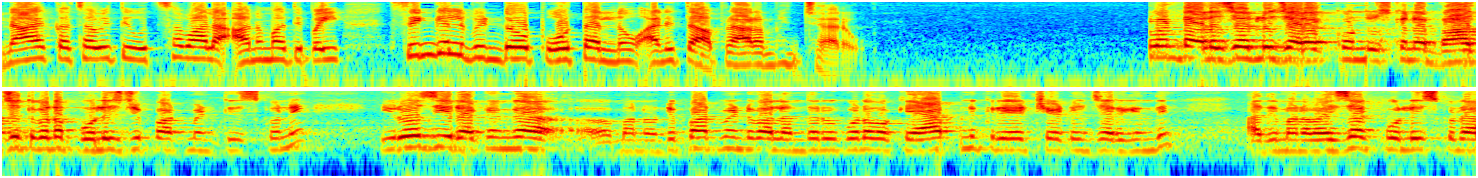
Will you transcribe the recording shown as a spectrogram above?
వినాయక చవితి ఉత్సవాల అనుమతిపై సింగిల్ విండో పోర్టల్ను అనిత ప్రారంభించారు. ఇటువంటి అలజడులు జరగకుండా చూసుకునే బాధ్యత కూడా పోలీస్ డిపార్ట్మెంట్ తీసుకొని ఈరోజు ఈ రకంగా మనం డిపార్ట్మెంట్ వాళ్ళందరూ కూడా ఒక యాప్ని క్రియేట్ చేయడం జరిగింది. అది మన వైజాగ్ పోలీస్ కూడా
